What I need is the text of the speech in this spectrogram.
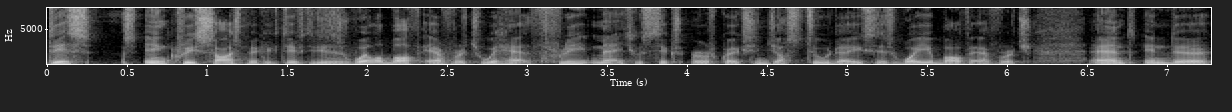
this increased seismic activity, this is well above average. We had three magnitude 6 earthquakes in just two days, this is way above average. And in the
